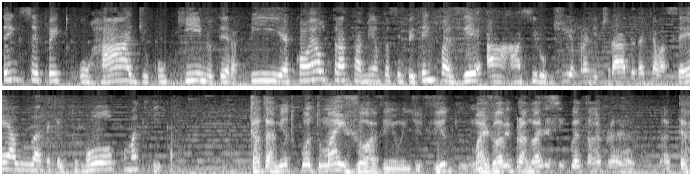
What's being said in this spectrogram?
tem que ser feito com rádio, com quimioterapia? Qual é o tratamento a ser feito? Tem que fazer a, a cirurgia para retirada daquela célula, daquele tumor? Como é que fica? Tratamento, quanto mais jovem o indivíduo, mais jovem para nós é 50 anos, pra, até,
